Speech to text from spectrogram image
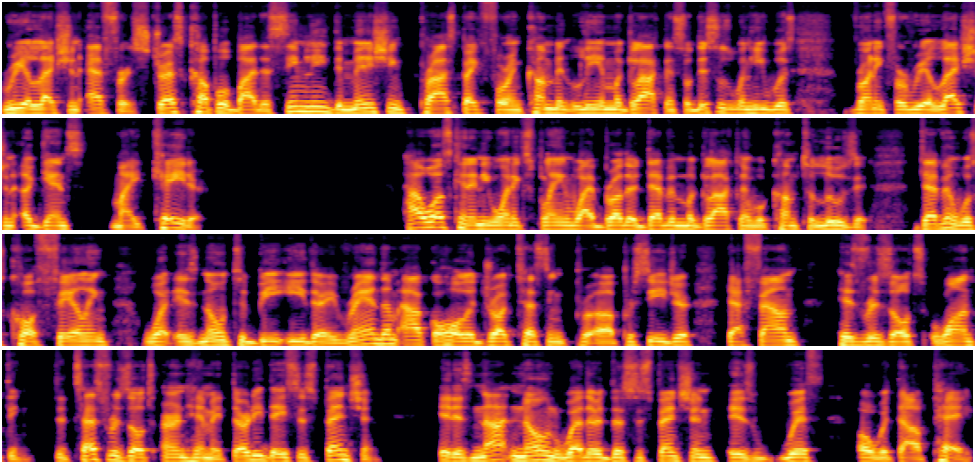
re-election efforts, stress coupled by the seemingly diminishing prospect for incumbent Liam McLaughlin. So this was when he was running for re-election against Mike Khader. How else can anyone explain why brother Devin McLaughlin would come to lose it? Devin was caught failing what is known to be either a random alcohol or drug testing pr- uh, procedure that found his results wanting. The test results earned him a 30 day suspension. It is not known whether the suspension is with or without pay.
